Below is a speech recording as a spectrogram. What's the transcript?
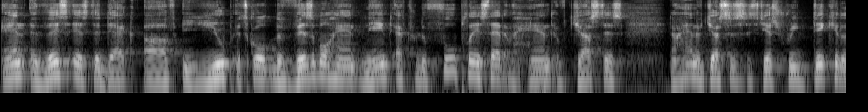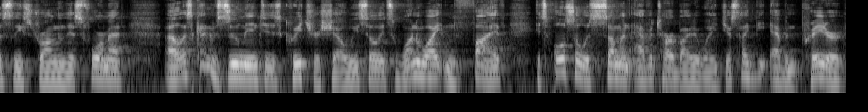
And this is the deck of Joep. It's called the Visible Hand, named after the full playset of Hand of Justice. Now, Hand of Justice is just ridiculously strong in this format. Uh, let's kind of zoom into this creature, shall we? So it's one white and five. It's also a summon avatar, by the way, just like the Ebon Praetor,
